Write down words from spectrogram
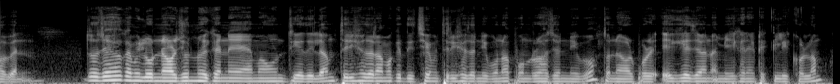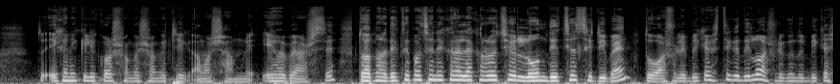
হবেন। তো যাই হোক, আমি লোন নেওয়ার জন্য এখানে অ্যামাউন্ট দিয়ে দিলাম। তিরিশ হাজার আমাকে দিচ্ছে, আমি তিরিশ হাজার নিব না, পনেরো হাজার নিব। তো নেওয়ার পরে এগিয়ে যান, আমি এখানে একটা ক্লিক করলাম। তো এখানে ক্লিক করার সঙ্গে সঙ্গে ঠিক আমার সামনে এভাবে আসছে। তো আপনারা দেখতে পাচ্ছেন, এখানে লেখা রয়েছে লোন দিচ্ছে সিটি ব্যাংক তো আসলে বিকাশ থেকে দিল, আসলে কিন্তু বিকাশ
